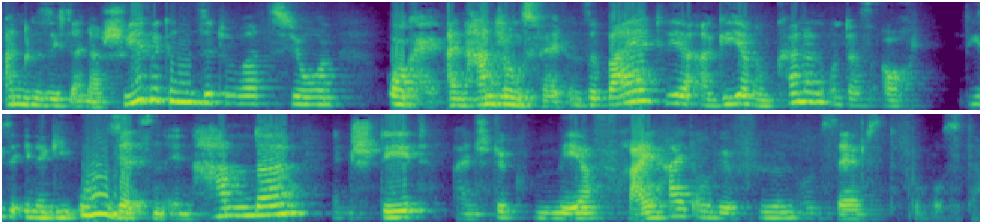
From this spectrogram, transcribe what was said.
angesichts einer schwierigen Situation, okay, ein Handlungsfeld. Und sobald wir agieren können und das auch diese Energie umsetzen in Handeln, entsteht ein Stück mehr Freiheit und wir fühlen uns selbstbewusster.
